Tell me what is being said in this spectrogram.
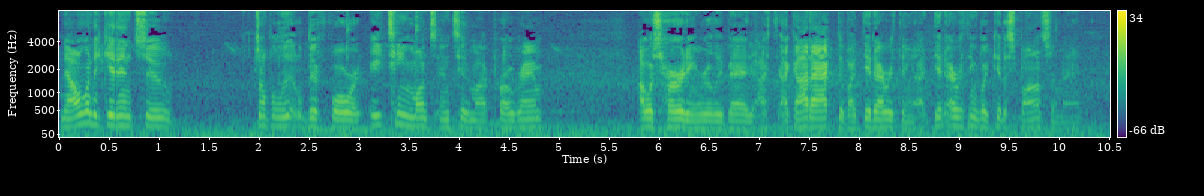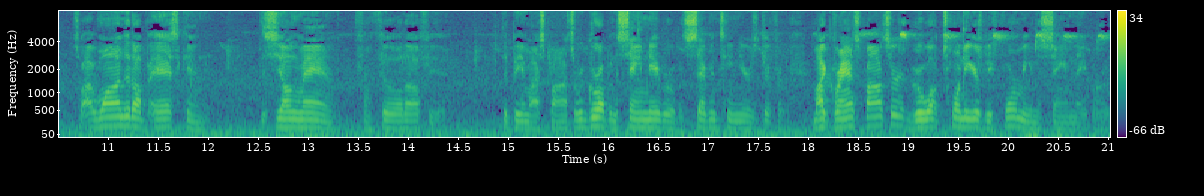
Now I'm to get into, jump a little bit forward. 18 months into my program, I was hurting really bad. I, I got active. I did everything. I did everything but get a sponsor, man. So I wound up asking this young man from Philadelphia to be my sponsor. We grew up in the same neighborhood, but 17 years different. My grand sponsor grew up 20 years before me in the same neighborhood.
